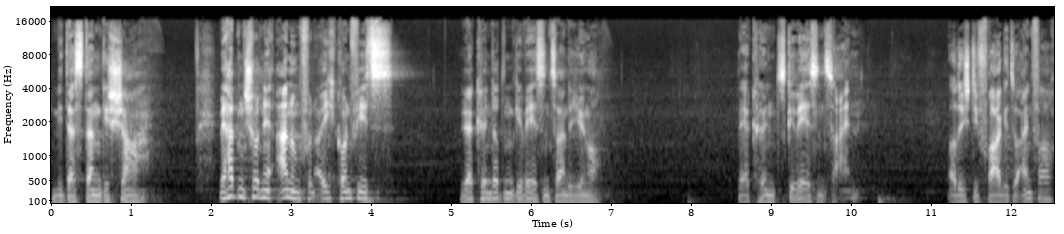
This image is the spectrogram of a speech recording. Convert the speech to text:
wie das dann geschah. Wir hatten schon eine Ahnung von euch, Konfis, Wer könnte denn gewesen sein, der Jünger? Wer könnte es gewesen sein? Oder ist die Frage zu einfach?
